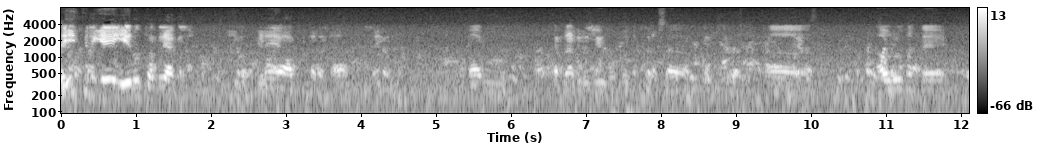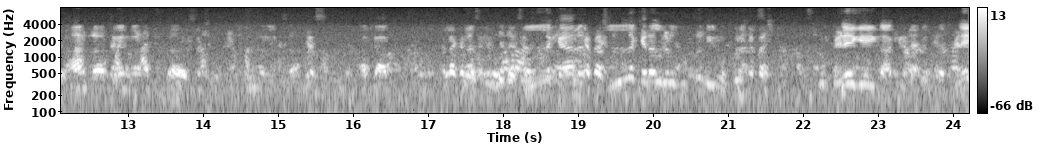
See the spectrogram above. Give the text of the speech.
ರೈತರಿಗೆ ಏನು ತೊಂದರೆ ಆಗಲ್ಲ. ಬೆಳೆ ಹಾಕಿದಾರಲ್ಲ ರೈತರು ಸುಮಾರು ಕರ್ನಾಟಕದಲ್ಲಿ ಒಂಬತ್ತು ಲಕ್ಷ ಅವರು ಮತ್ತೆ ಆಂಧ್ರ ತೆಲಂಗಾಣದಿಂದ ಎಲ್ಲ ಕ್ಯಾನ್ ಎಲ್ಲ ಕೆನಲ್ಗಳು ಕೂಡ ನೀರು ಹೋಗ್ತದೆ. ಬೆಳೆಗೆ ಈಗ ಹಾಕಿರ್ತಕ್ಕಂಥ ಬೆಳೆ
